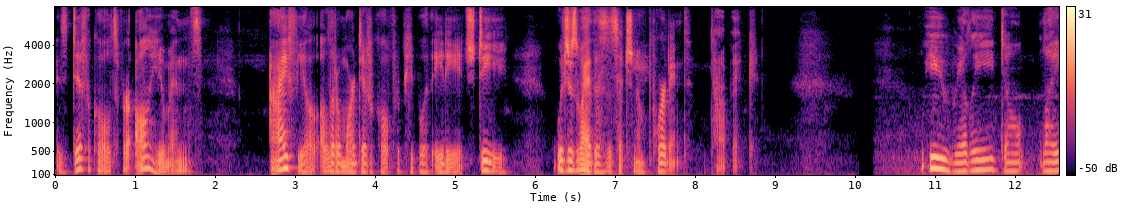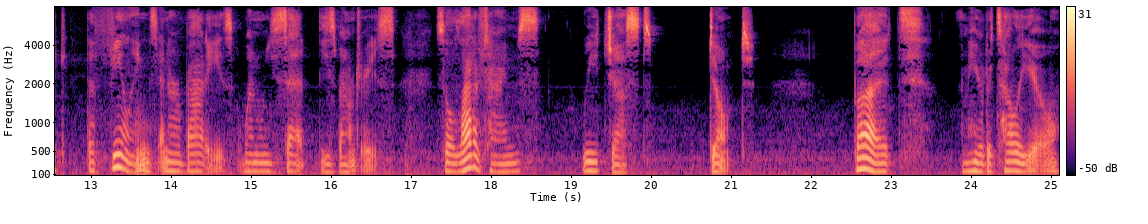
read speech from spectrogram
is difficult for all humans. I feel a little more difficult for people with ADHD which is why this is such an important topic. We really don't like the feelings in our bodies when we set these boundaries. So, a lot of times, we just don't. But I'm here to tell you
